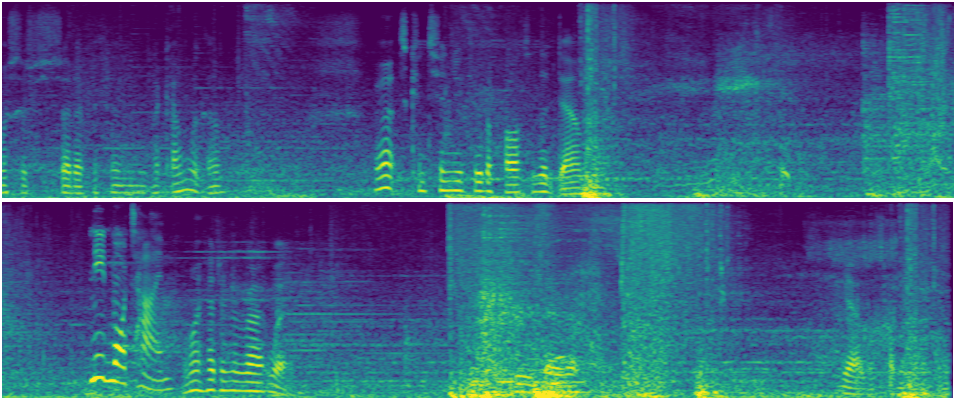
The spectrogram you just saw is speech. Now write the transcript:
Must have said everything I can with them. Right, let's continue through the heart of the Damned. Need more time. Am I heading the right way? Yeah, let's head the right way.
